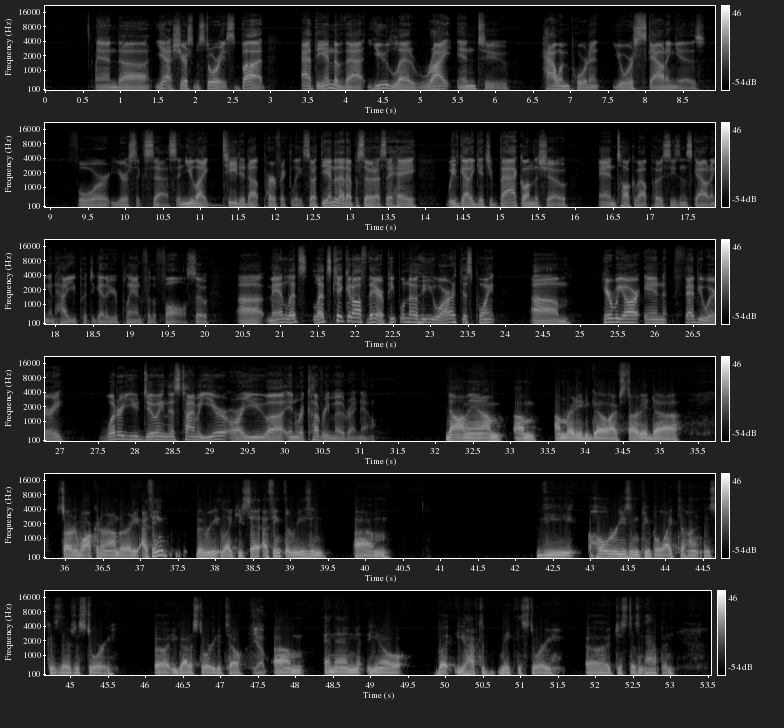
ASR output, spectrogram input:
And uh, yeah, share some stories. But at the end of that, you led right into how important your scouting is for your success. And you like teed it up perfectly. So at the end of that episode, I say, hey, we've got to get you back on the show and talk about postseason scouting and how you put together your plan for the fall. So, uh, man, let's let's kick it off there. People know who you are at this point. Um, here we are in February. What are you doing this time of year, or are you uh, in recovery mode right now? No, man, I'm I'm I'm ready to go. I've started uh, started walking around already. I think the re- like you said, I think the reason um, the whole reason people like to hunt is because there's a story uh, you got a story to tell. Yep. Um, and then you know, but you have to make the story. Uh, it just doesn't happen.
